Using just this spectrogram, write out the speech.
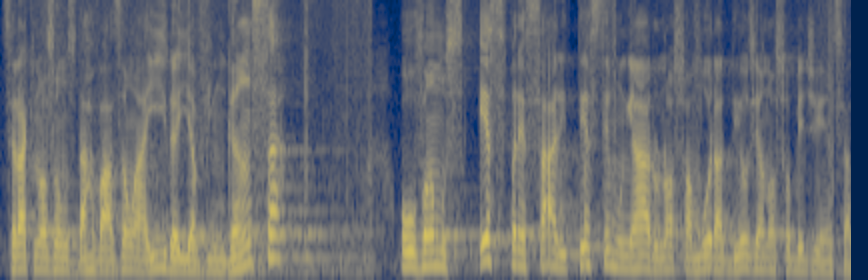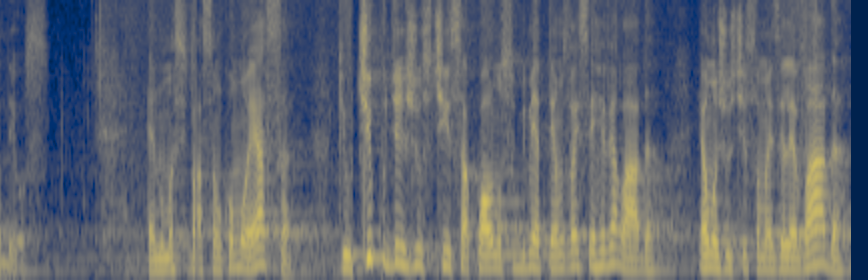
Será que nós vamos dar vazão à ira e à vingança? Ou vamos expressar e testemunhar o nosso amor a Deus e a nossa obediência a Deus? É numa situação como essa que o tipo de justiça a qual nos submetemos vai ser revelada. É uma justiça mais elevada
